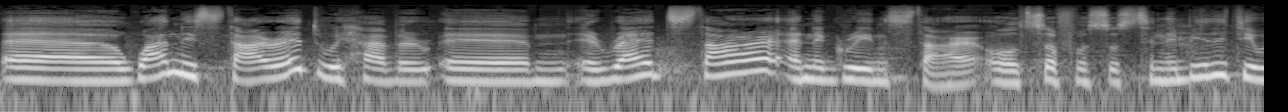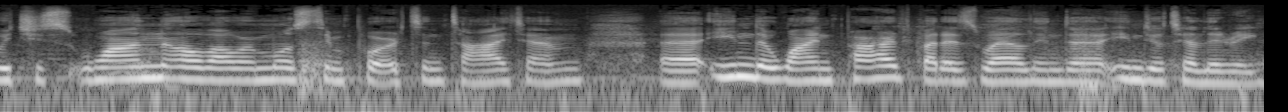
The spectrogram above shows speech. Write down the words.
Uh, one is starred. We have a, um, a, red star and a green star, also for sustainability, which is one of our most important item uh, in the wine part, but as well in the in the hotellerie.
